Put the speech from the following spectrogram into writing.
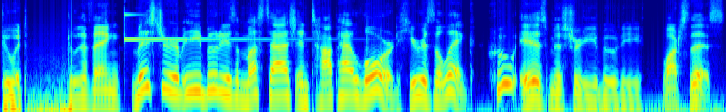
Do it. Do the thing. Mr. E Booty is a mustache and top hat lord. Here is the link. Who is Mr. E Booty? Watch this.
